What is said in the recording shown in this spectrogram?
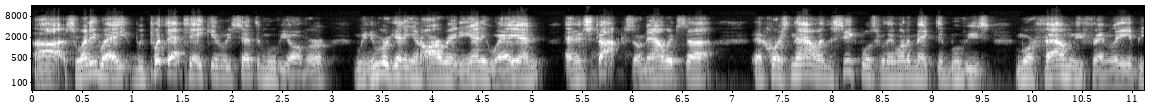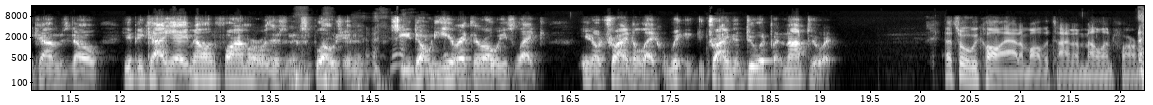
Uh, so anyway, we put that take in. We sent the movie over. We knew we were getting an R rating anyway, and and it stuck. So now it's uh, of course now in the sequels where they want to make the movies more family friendly, it becomes you know yippee ki yay melon farmer where there's an explosion, so you don't hear it. They're always like you know trying to like wi- trying to do it but not do it. That's what we call Adam all the time, a melon farmer.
